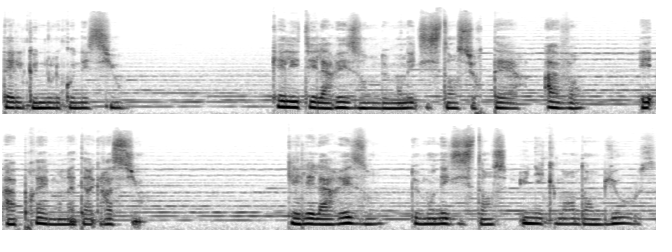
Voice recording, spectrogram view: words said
tel que nous le connaissions Quelle était la raison de mon existence sur Terre avant et après mon intégration? Quelle est la raison de mon existence uniquement dans biose?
